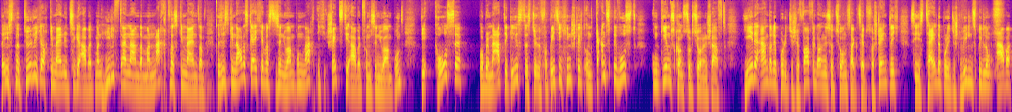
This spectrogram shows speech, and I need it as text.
Da ist natürlich auch gemeinnützige Arbeit. Man hilft einander, man macht was gemeinsam. Das ist genau das Gleiche, was der Seniorenbund macht. Ich schätze die Arbeit vom Seniorenbund. Die große Problematik ist, dass die ÖVP sich hinstellt und ganz bewusst Umgehungskonstruktionen schafft. Jede andere politische Vorfeldorganisation sagt selbstverständlich, sie ist Teil der politischen Willensbildung, aber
